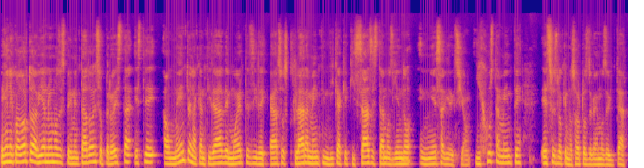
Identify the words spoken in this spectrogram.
En el Ecuador todavía no hemos experimentado eso, pero esta, este aumento en la cantidad de muertes y de casos claramente indica que quizás estamos yendo en esa dirección. Y justamente eso es lo que nosotros debemos evitar.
